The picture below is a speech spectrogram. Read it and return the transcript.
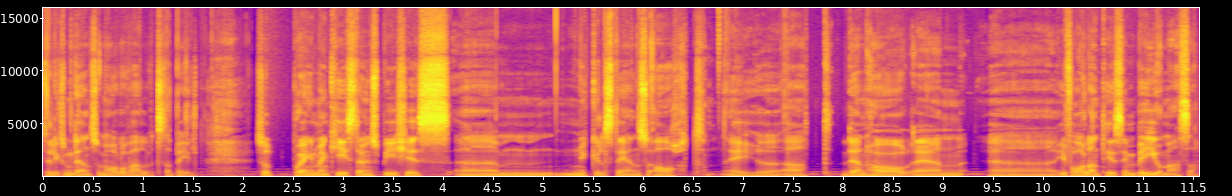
Det är liksom den som håller valvet stabilt. Så poängen med en keystone species, ehm, um, nyckelstensart, är ju att den har en, uh, i förhållande till sin biomassa,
